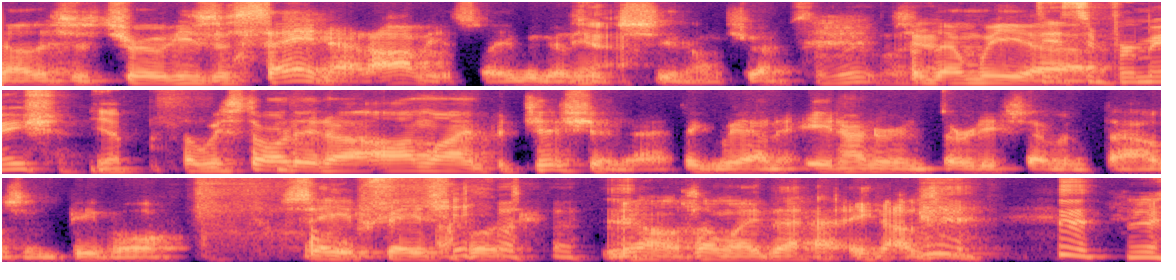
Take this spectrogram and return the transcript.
No, this is true. He's just saying that obviously because Yeah. it's you know. Sure. Absolutely. So then we uh, Disinformation. Yep. so we started an online petition. I think we had eight hundred and thirty-seven thousand people save Facebook, you know, something like that. You know,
